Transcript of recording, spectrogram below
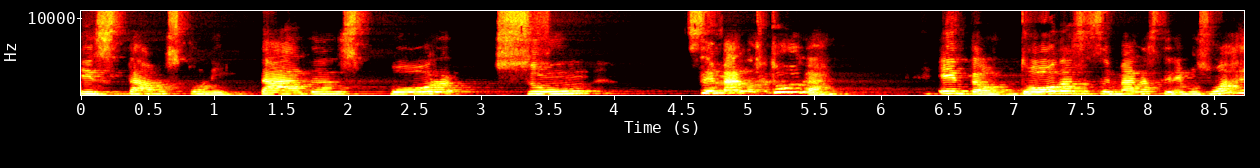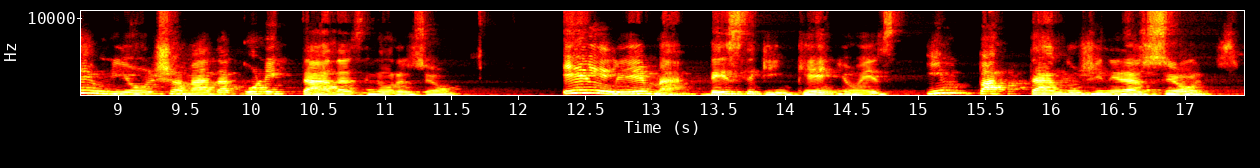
Estamos conectadas por Zoom semanas toda. Então, todas as semanas teremos uma reunião chamada Conectadas em Oração. O lema deste quinquênio é impactando gerações.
